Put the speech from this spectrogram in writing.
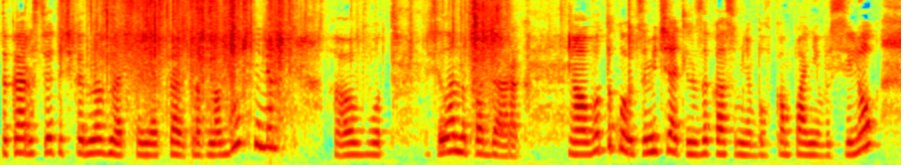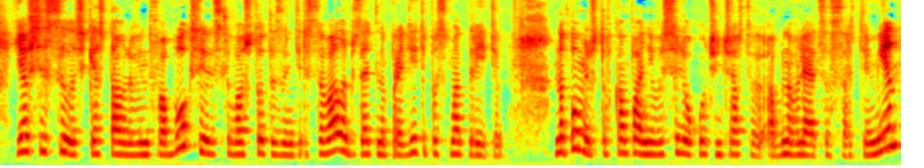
такая расцветочка однозначно не оставит равнодушными. А, вот, взяла на подарок. А, вот такой вот замечательный заказ у меня был в компании Василек. Я все ссылочки оставлю в инфобоксе. Если вас что-то заинтересовало, обязательно пройдите, посмотрите. Напомню, что в компании Василек очень часто обновляется ассортимент.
